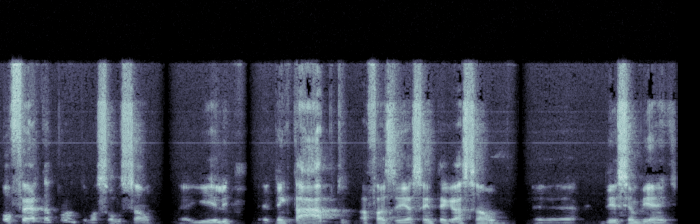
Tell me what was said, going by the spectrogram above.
oferta pronta, uma solução. É, e ele é, tem que estar apto a fazer essa integração é, desse ambiente.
